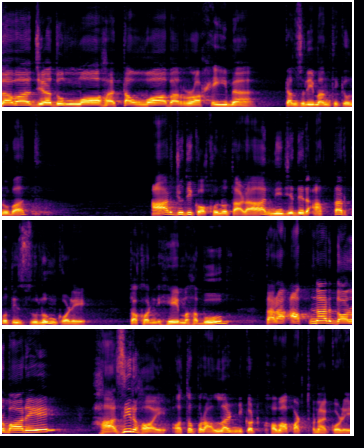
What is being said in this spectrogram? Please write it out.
لوجدوا الله توابا رحيما কানজুল ইমান থেকে অনুবাদ আর যদি কখনো তারা নিজেদের আত্মার প্রতি জুলুম করে তখন হে মাহবুব তারা আপনার দরবারে হাজির হয় অতঃপর আল্লাহর নিকট ক্ষমা প্রার্থনা করে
